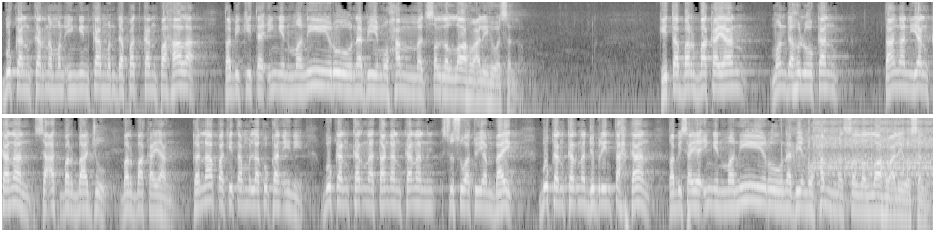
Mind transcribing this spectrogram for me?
bukan karena menginginkan mendapatkan pahala, tapi kita ingin meniru Nabi Muhammad sallallahu alaihi wasallam. Kita berpakaian mendahulukan tangan yang kanan saat berbaju, berpakaian. Kenapa kita melakukan ini? Bukan karena tangan kanan sesuatu yang baik, bukan karena diperintahkan, tapi saya ingin meniru Nabi Muhammad sallallahu alaihi wasallam.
